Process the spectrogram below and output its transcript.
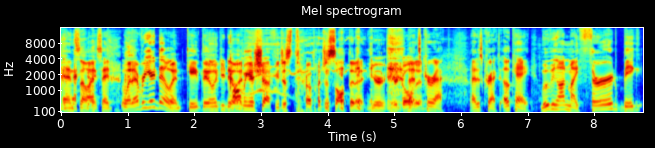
And so I said, whatever you're doing, keep doing what you're doing. Call me a chef. You just throw a bunch of salt in it. You're you're golden. That's correct. That is correct. Okay, moving on. My third big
